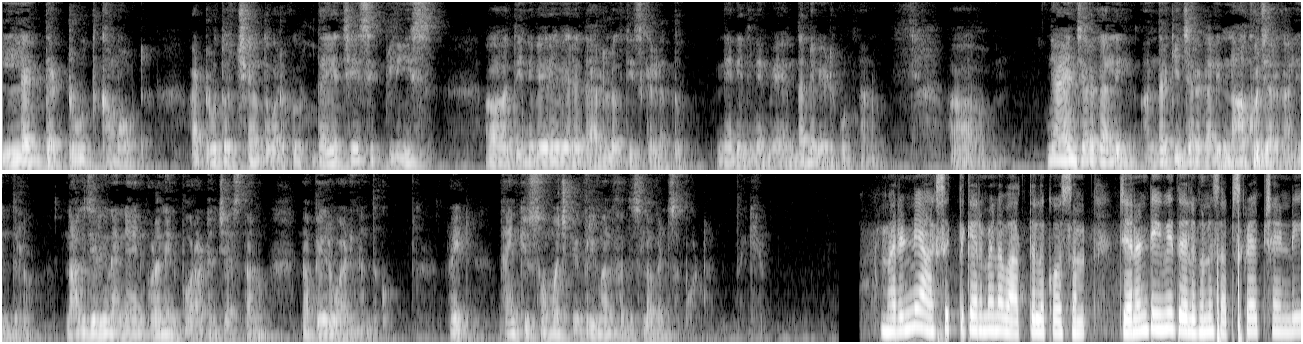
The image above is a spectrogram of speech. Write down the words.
Let the truth come out ఆ ట్రూత్ వచ్చేంత వరకు దయచేసి ప్లీజ్ దీన్ని వేరే వేరే దారిలోకి తీసుకెళ్ళొద్దు. నేను ఇది నేను అందరినీ వేడుకుంటున్నాను. న్యాయం జరగాలి అందరికీ జరగాలి నాకు జరగాలి ఇందులో. నాకు జరిగిన అన్యాయం కూడా నేను పోరాటం చేస్తాను. నా పేరు వాడినందుకు. Right thank you so much everyone for this love and support thank you మరిన్ని ఆసక్తికరమైన వార్తల కోసం జనం టీవీ తెలుగును సబ్స్క్రైబ్ చేయండి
